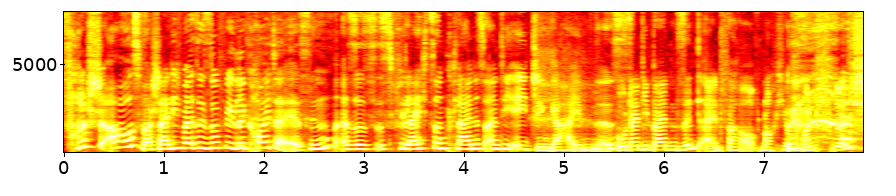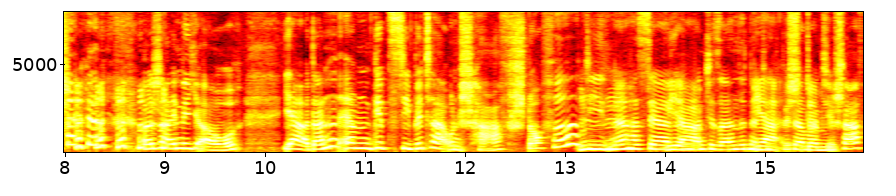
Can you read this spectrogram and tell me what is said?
frisch aus. Wahrscheinlich, weil sie so viele Kräuter essen. Also es ist vielleicht so ein kleines Anti-Aging-Geheimnis. Oder die beiden sind einfach auch noch jung und frisch. Wahrscheinlich auch. Ja, dann ähm, gibt es die Bitter- und Schafstoffe. Die, ne, hast ja, Mhm. Ja. manche Sachen sind natürlich Ja, bitter, stimmt. Mhm. manche scharf.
